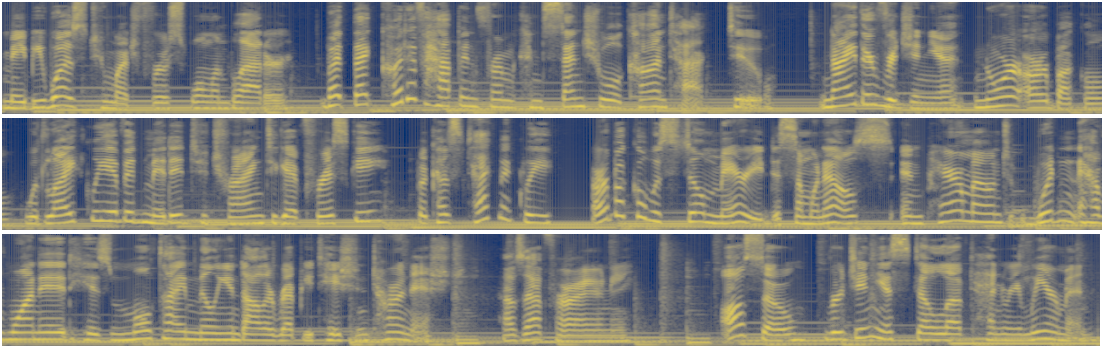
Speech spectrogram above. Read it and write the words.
maybe was too much for a swollen bladder, but that could have happened from consensual contact, too. Neither Virginia nor Arbuckle would likely have admitted to trying to get frisky because technically Arbuckle was still married to someone else, and Paramount wouldn't have wanted his multi million dollar reputation tarnished. How's that for irony? Also, Virginia still loved Henry Lehrman.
